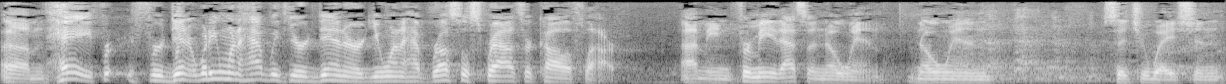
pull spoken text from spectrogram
um, hey, for, for dinner, what do you want to have with your dinner? Do you want to have Brussels sprouts or cauliflower? I mean, for me, that's a no-win, no-win situation.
